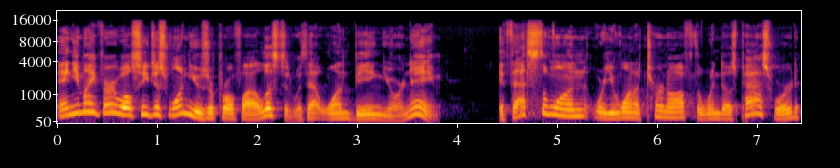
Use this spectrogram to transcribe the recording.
and you might very well see just one user profile listed, with that one being your name. If that's the one where you want to turn off the Windows password,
